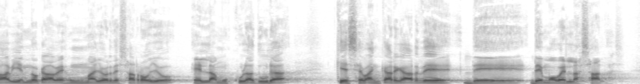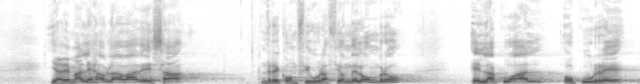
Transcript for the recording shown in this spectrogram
va habiendo cada vez un mayor desarrollo en la musculatura que se va a encargar de, de mover las alas. Y además les hablaba de esa reconfiguración del hombro, en la cual ocurre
